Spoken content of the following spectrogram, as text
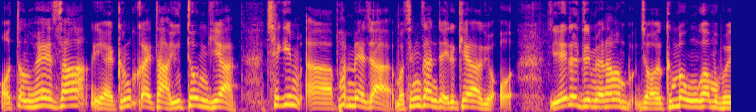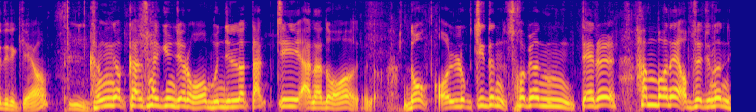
어떤 회사 예 그런 것까지 다 유통기한 책임 아, 판매자 뭐 생산자 이렇게 해가지고 어, 예를 들면 한번 저 금방 공고 한번 보여드릴게요. 강력한 살균제로 문질러 닦지 않아도 녹 얼룩 찌든 소변때를 한 번에 없애주는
